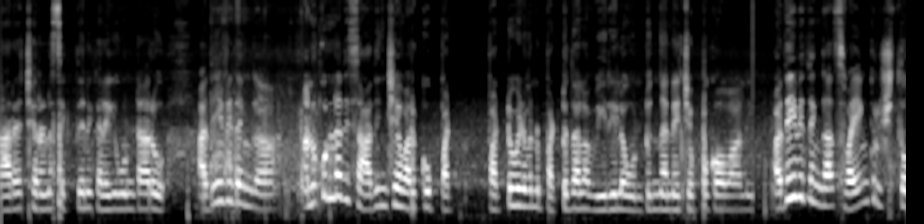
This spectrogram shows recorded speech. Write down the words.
కార్యాచరణ శక్తిని కలిగి ఉంటారు. అదేవిధంగా అనుకున్నది సాధించే వరకు పట్ పట్టు విడవని పట్టుదల వీరిలో ఉంటుందనే చెప్పుకోవాలి. అదేవిధంగా స్వయం కృషితో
